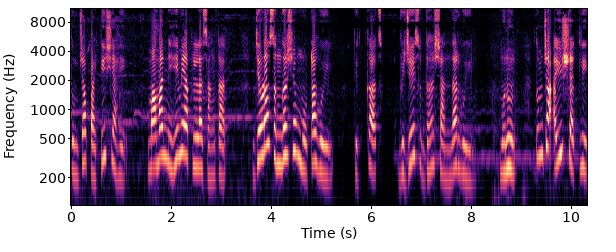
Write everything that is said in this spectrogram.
तुमच्या पाठीशी आहे. मामा नेहमी आपल्याला सांगतात जेवढा संघर्ष मोठा होईल तितकाच विजय सुद्धा शानदार होईल. म्हणून तुमच्या आयुष्यातली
